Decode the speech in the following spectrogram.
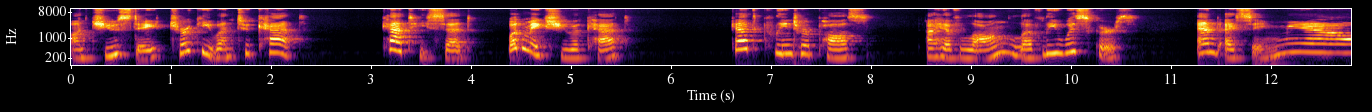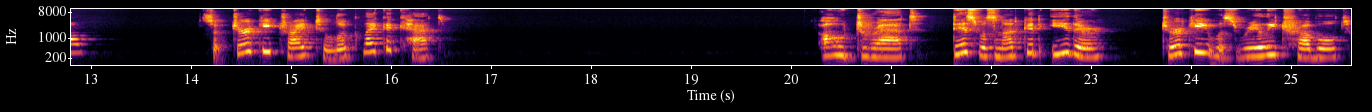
On Tuesday, Turkey went to Cat. Cat, he said, what makes you a cat? Cat cleaned her paws. I have long, lovely whiskers, and I say meow. So Turkey tried to look like a cat. Oh drat, this was not good either. Turkey was really troubled.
